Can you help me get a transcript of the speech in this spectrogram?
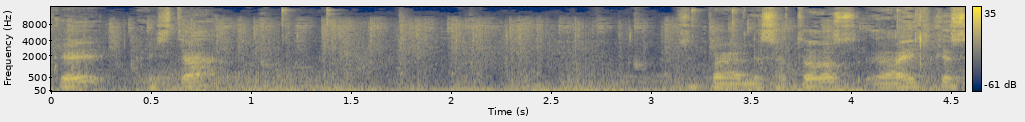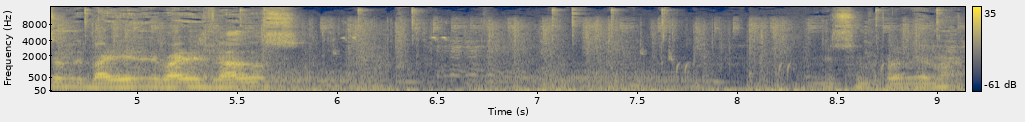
Ok, ahí está. Pegarles a todos. Hay que son de varios lados. No es un problema.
